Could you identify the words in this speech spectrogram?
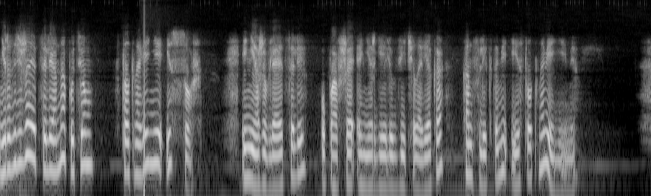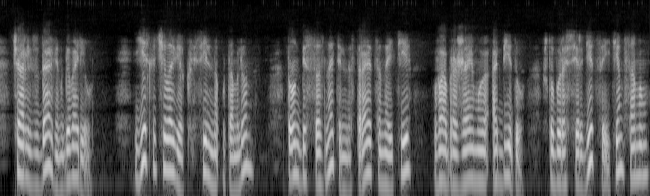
Не разряжается ли она путем столкновения и ссор? И не оживляется ли упавшая энергия любви человека конфликтами и столкновениями? Чарльз Дарвин говорил, если человек сильно утомлен, то он бессознательно старается найти воображаемую обиду, чтобы рассердиться и тем самым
